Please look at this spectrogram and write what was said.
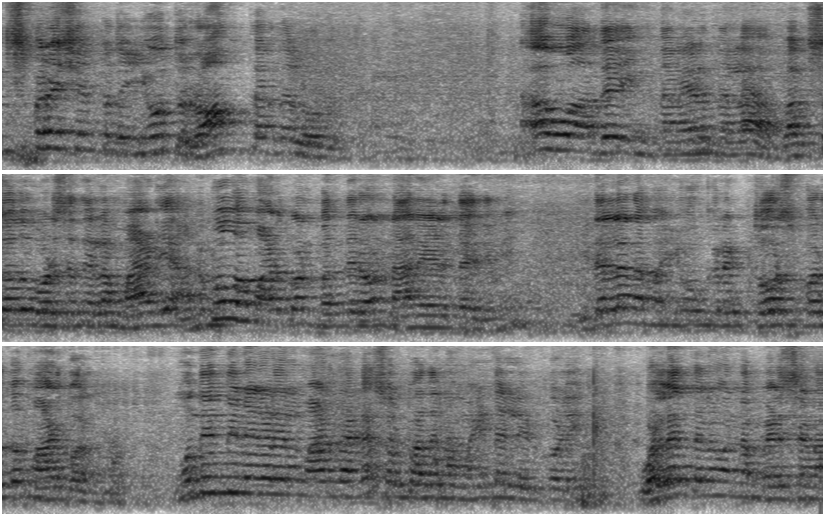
inspiration to the youth wrong ತರದಲ್ಲಿ ಹೋಗುತ್ತೆ. ನಾವು ಅದೇ ನಾನು ಹೇಳಿದ್ನಲ್ಲ ಬಗ್ಸೋದು ಓಡಿಸೋದೆಲ್ಲ ಮಾಡಿ ಅನುಭವ ಮಾಡ್ಕೊಂಡು ಬಂದಿರೋ ನಾನು ಹೇಳ್ತಾ ಇದ್ದೀನಿ. ಇದೆಲ್ಲ ನಮ್ಮ ಯುವಕರಿಗೆ ತೋರಿಸ್ಬಾರ್ದು ಮಾಡಬಾರ್ದು. ಮುಂದಿನ ದಿನಗಳಲ್ಲಿ ಮಾಡಿದಾಗ ಸ್ವಲ್ಪ ಅದನ್ನ ಮೈಂಡಲ್ಲಿ ಇಟ್ಕೊಳ್ಳಿ. ಒಳ್ಳೆತನವನ್ನ ಬೆಳೆಸೋಣ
